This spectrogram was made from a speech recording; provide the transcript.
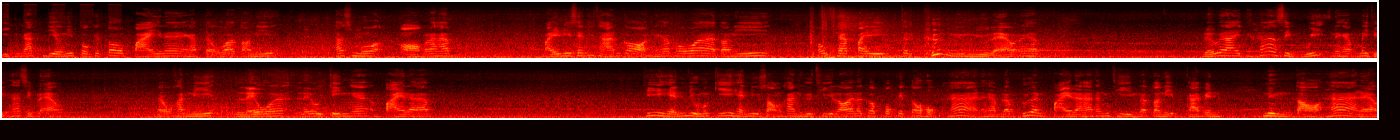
อีกนัดเดียวนี้โปเกโต้ไปแน่ครับ แต่ว่าตอนนี้ ทัชมัวออกแล้วครับ ไปรีเซ็ตที่ฐานก่อนนะครับ เพราะว่าตอนนี้เขาแคปไปจะครึ่งหนึ่งอยู่แล้วนะครับ เหลือเวลาอีก 50 วินะครับ ไม่ถึง 50 แล้ว แต่ว่าคันนี้เร็วฮะเร็วจริงฮะไปแล้วครับ ที่เห็นอยู่เมื่อกี้เห็นอยู่ 2 คันคือ T100 แล้วก็โปเกโต้65 นะครับ แล้วเพื่อนไปแล้วฮะทั้งทีมครับตอนนี้กลายเป็น 1 ต่อ 5 แล้ว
